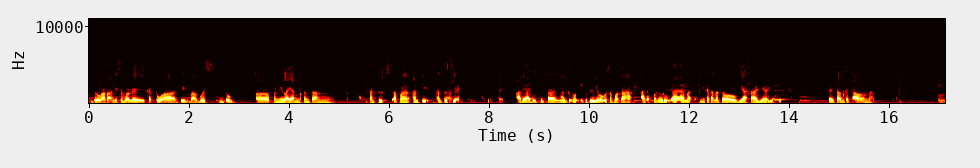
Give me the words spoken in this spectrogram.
Untuk kakak ini sebagai ketua Jack Bagus untuk uh, penilaian tentang antus apa anti antusias adik-adik kita ini untuk mengikuti Liga Bagus apakah ada penurunan atau peningkatan atau biasa aja gitu? Dari tahun ke tahun lah. Uh,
